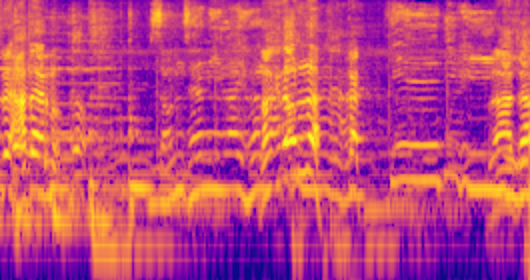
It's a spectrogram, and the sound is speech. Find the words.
थ्री हात हेर्नु नगिराउनु न राजा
